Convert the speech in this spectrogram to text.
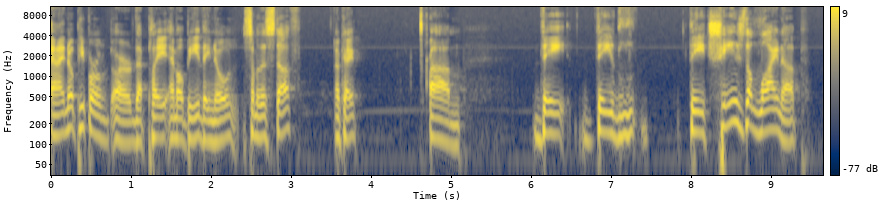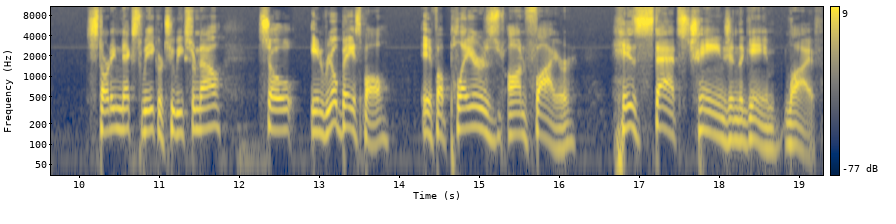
and I know people are, are, that play MLB, they know some of this stuff. Okay, um, they they they change the lineup starting next week or two weeks from now. So in real baseball, if a player's on fire, his stats change in the game live.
